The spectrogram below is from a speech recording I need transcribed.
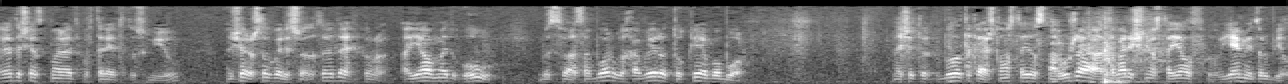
Это сейчас Кмара это повторяет эту судью. Но еще раз, что говорит, что это а я умет гу сва собор, вахаверу туке бабор. Значит, было такая, что он стоял снаружи, а товарищ у него стоял в яме и трубил.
